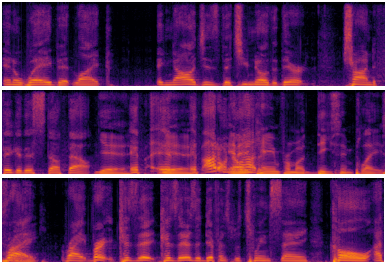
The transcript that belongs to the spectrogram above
in a way that like acknowledges that you know that they're trying to figure this stuff out. Yeah. If if, yeah. if I don't know and how it to, came from a decent place. Right, Like, right, because because there's a difference between saying Cole, I,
